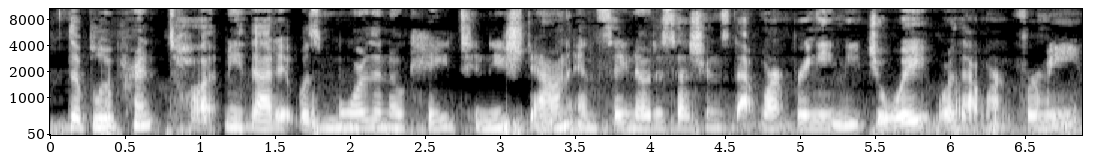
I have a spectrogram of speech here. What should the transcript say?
The blueprint taught me that it was more than okay to niche down and say no to sessions that weren't bringing me joy or that weren't for me.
